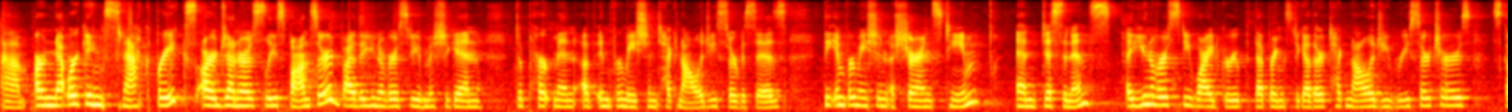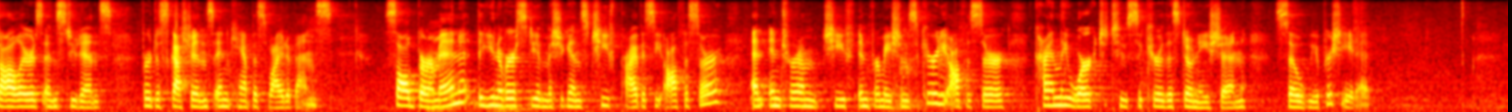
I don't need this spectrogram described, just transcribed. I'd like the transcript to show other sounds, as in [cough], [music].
Um, our networking snack breaks are generously sponsored by the University of Michigan Department of Information Technology Services, the Information Assurance Team, and Dissonance, a university-wide group that brings together technology researchers, scholars, and students for discussions and campus-wide events. Sol Bermann, the University of Michigan's Chief Privacy Officer and Interim Chief Information Security Officer, kindly worked to secure this donation, so we appreciate it.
